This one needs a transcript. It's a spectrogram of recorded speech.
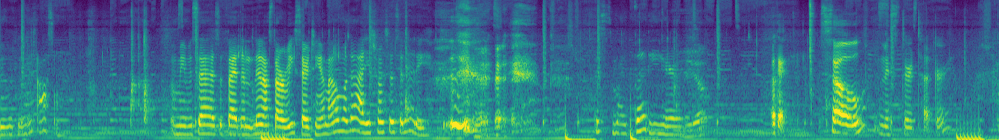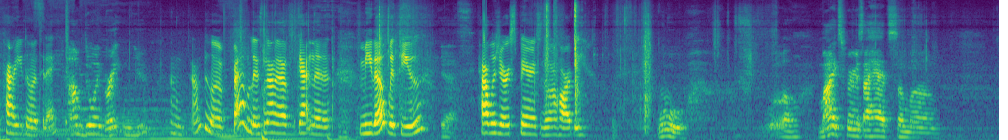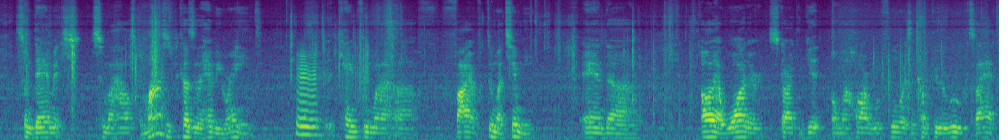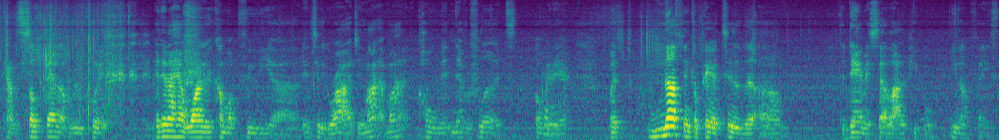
interview with me. It's awesome. I mean, besides the fact that then I start researching, I'm like, oh my God, he's from Cincinnati. this is my buddy here. Yep. Okay, so Mr. Tucker, how are you doing today? I'm doing great, and you? I'm, I'm doing fabulous now that I've gotten to meet up with you. Yes. How was your experience doing Harvey? Ooh. Well, my experience, I had some um, some damage to my house, but mine was because of the heavy rains. Mm. It came through my uh, fire through my chimney, and uh, all that water started to get on my hardwood floors and come through the roof. So I had to kind of soak that up really quick. And then I had water come up through the uh, into the garage. And my my home it never floods over Right. there, but nothing compared to the um, the damage that a lot of people you know face.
